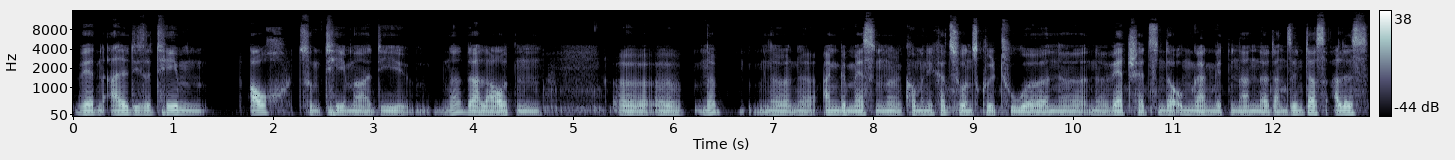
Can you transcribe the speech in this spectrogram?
werden all diese Themen auch zum Thema, die ne, da lauten, äh, äh, ne, eine, eine angemessene Kommunikationskultur, eine, eine wertschätzender Umgang miteinander, dann sind das alles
